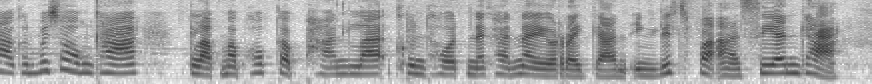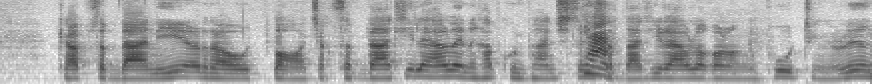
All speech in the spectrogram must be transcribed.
ค่ะคุณผู้ชมคะ กลับมาพบกับพันและคุณทศนะคะในรายการ English for ASEAN ค่ะ ครับสัปดาห์นี้เราต่อจากสัปดาห์ที่แล้วเลยนะครับ คุณพันช์ซึ่งค่ะสัปดาห์ที่แล้วเรากำลังพูดถึงเรื่อง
